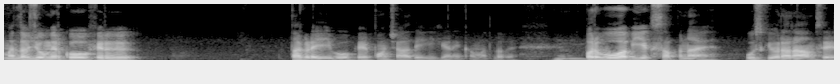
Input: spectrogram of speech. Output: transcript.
मतलब जो मेरे को फिर तगड़े ही वो पे पहुँचा देगी कहने का मतलब है। पर वो अभी एक सपना है उसकी ओर आराम से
